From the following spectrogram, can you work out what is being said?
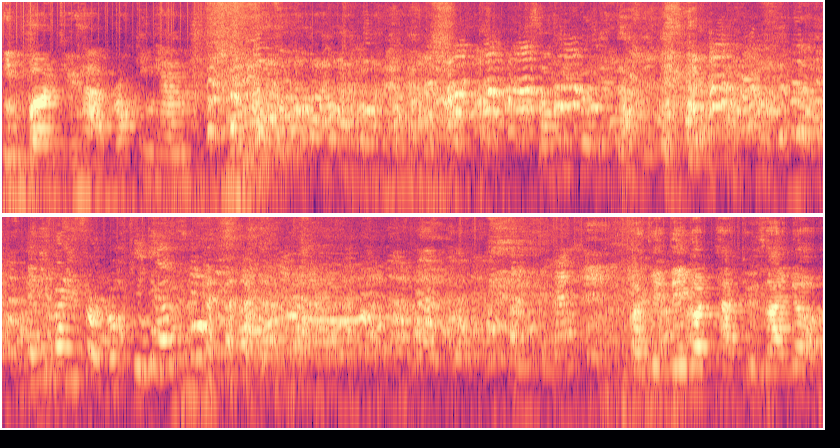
in Perth you have Rockingham. some people did that. Anybody from Rockingham? okay, they got tattoos, I know.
